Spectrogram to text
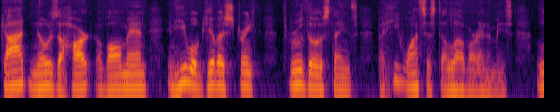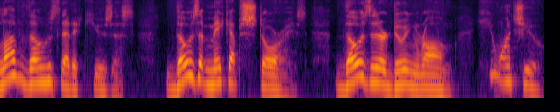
God knows the heart of all man, and He will give us strength through those things. But He wants us to love our enemies, love those that accuse us, those that make up stories, those that are doing wrong. He wants you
